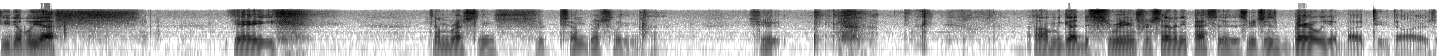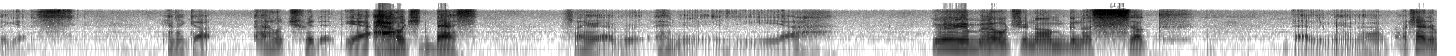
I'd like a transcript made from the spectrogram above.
TWF. Yay. Thumb wrestling. Thumb wrestling. Shoot. um, I got this ring for 70 pesos, which is barely about $2, I guess. And I got ouch with it. Yeah, ouch, best fire ever. And yeah. I am, ouch, and I'm gonna suck badly, man. Um, I'll try to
